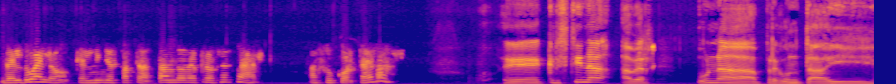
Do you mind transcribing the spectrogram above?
del duelo que el niño está tratando de procesar a su corta edad. Eh, Cristina, a ver, una pregunta ahí,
